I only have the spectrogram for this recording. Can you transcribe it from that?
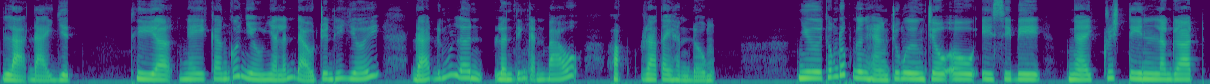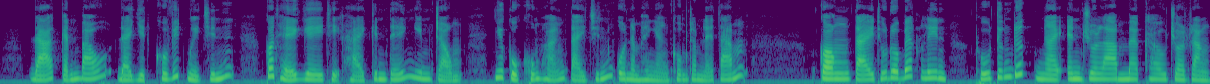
là đại dịch. Thì à, ngày càng có nhiều nhà lãnh đạo trên thế giới đã đứng lên lên tiếng cảnh báo hoặc ra tay hành động. Như Thống đốc Ngân hàng Trung ương châu Âu ECB, ngài Christine Lagarde đã cảnh báo đại dịch COVID-19 có thể gây thiệt hại kinh tế nghiêm trọng như cuộc khủng hoảng tài chính của năm 2008. Còn tại thủ đô Berlin, Thủ tướng Đức ngài Angela Merkel cho rằng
